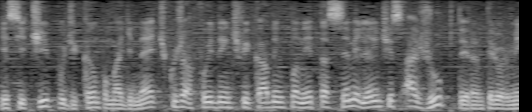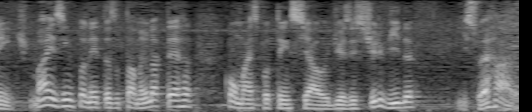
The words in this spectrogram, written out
Esse tipo de campo magnético já foi identificado em planetas semelhantes a Júpiter anteriormente, mas em planetas do tamanho da Terra, com mais potencial de existir vida, isso é raro.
